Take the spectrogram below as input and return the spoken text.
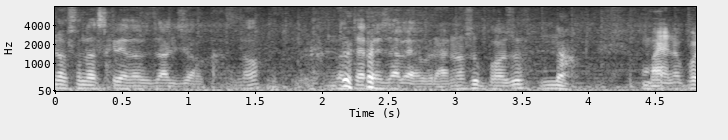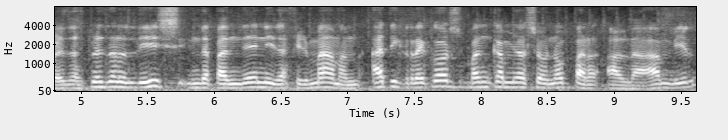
No són els creadors del joc, no? No té res a veure, no suposo? No. Bueno, pues després del disc independent i de firmar amb Attic Records van canviar el seu nom per el d'Anvil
